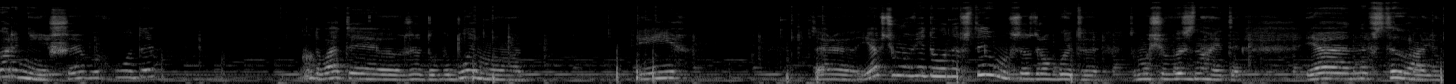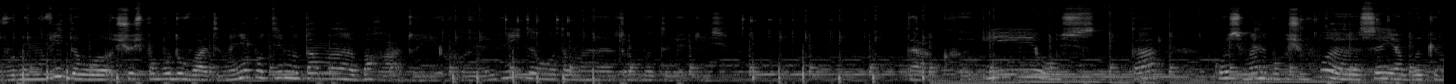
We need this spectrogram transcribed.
гарніше виходить. Ну, давайте вже добудуємо. І зараз я в цьому відео не встигну все зробити, тому що ви знаєте, я не встигаю в одному відео щось побудувати. Мені потрібно там е, багато їх е, відео там е, зробити якісь. Так, і ось так. Ось в мене поки що входить, це я викину,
